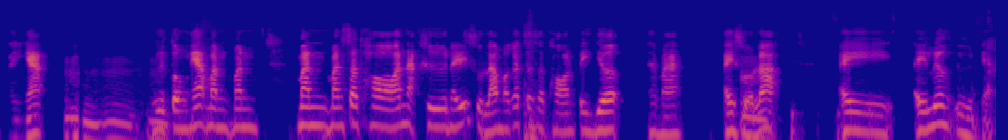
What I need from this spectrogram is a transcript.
อะไรเงี้ยอืมอืมอืมคือตรงเนี้ยมันมันมันมันสะท้อนอะคือในที่สุดแล้วมันก็จะสะท้อนไปเยอะใช่ไหมไอ้ส่วนละไอ้ไอ้เรื่องอื่นเนี่ย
